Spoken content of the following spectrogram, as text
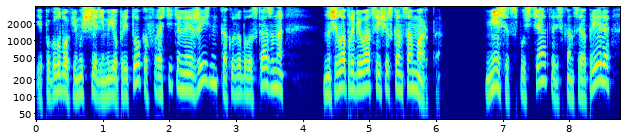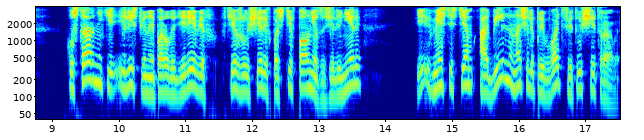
и по глубоким ущельям ее притоков растительная жизнь, как уже было сказано, начала пробиваться еще с конца марта. Месяц спустя, то есть в конце апреля, Кустарники и лиственные породы деревьев в тех же ущельях почти вполне зазеленели, и вместе с тем обильно начали прибывать цветущие травы.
